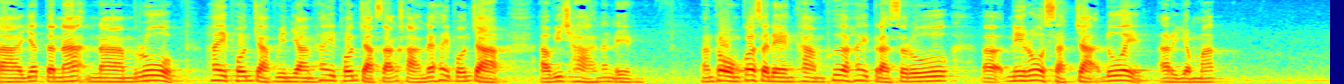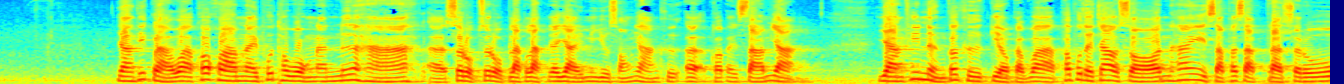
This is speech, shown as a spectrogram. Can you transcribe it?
ลายตนะนามรูป ให้พ้นจากวิญญาณ ให้พ้นจากสังขารและให้พ้นจากอวิชชานั่นเองมันพระองค์ก็แสดงธรรมเพื่อให้ตรัสรู้นิโรธสัจจะด้วยอริยมรรคอย่างที่กล่าวว่าข้อความในพุทธวงศ์นั้นเนื้อหาสรุปสรุปหลักๆ ใหญ่ๆมีอยู่สองอย่างคือเออขอไปสามอย่าง อย่างที่หนึ่งก็คือเกี่ยวกับว่าพระพุทธเจ้าสอนให้สรรพสัตว์ตรัสรู้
